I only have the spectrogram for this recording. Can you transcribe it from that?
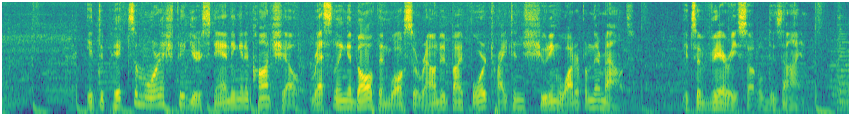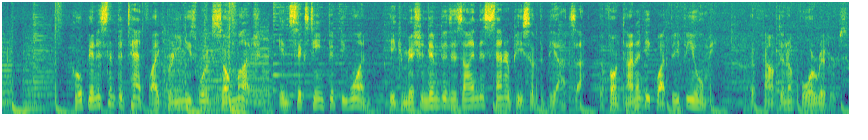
It depicts a Moorish figure standing in a conch shell, wrestling a dolphin while surrounded by four tritons shooting water from their mouths. It's a very subtle design. Pope Innocent X liked Bernini's work so much, in 1651, he commissioned him to design the centerpiece of the piazza, the Fontana di Quattro Fiumi, the Fountain of Four Rivers.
